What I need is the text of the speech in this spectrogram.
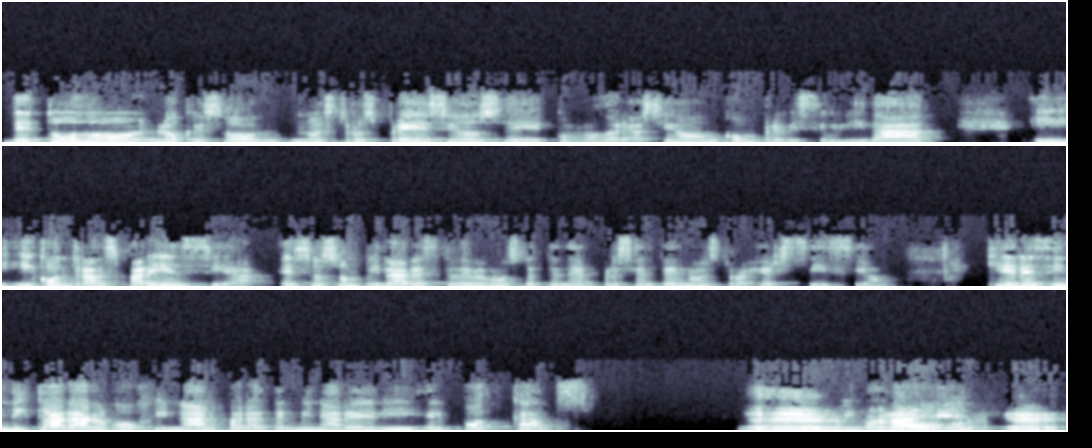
de todo lo que son nuestros precios, eh, con moderación, con previsibilidad y, con transparencia. Esos son pilares que debemos de tener presente en nuestro ejercicio. ¿Quieres indicar algo final para terminar el, podcast? Eh, bueno, eh,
